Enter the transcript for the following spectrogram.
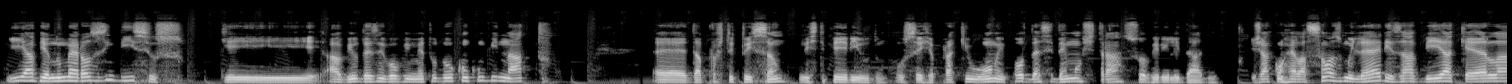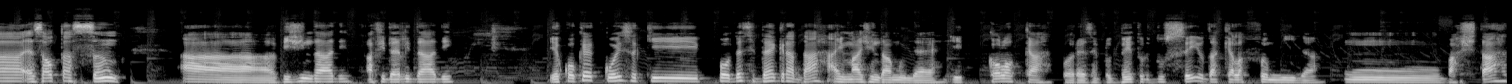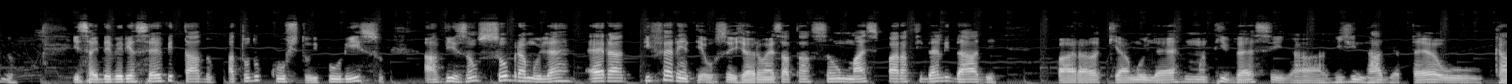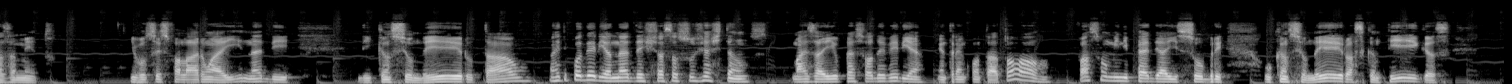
E havia numerosos indícios que havia o desenvolvimento do concubinato é, da prostituição neste período, ou seja, para que o homem pudesse demonstrar sua virilidade. Já com relação às mulheres, havia aquela exaltação à virgindade, à fidelidade, e qualquer coisa que pudesse degradar a imagem da mulher e colocar, por exemplo, dentro do seio daquela família um bastardo, isso aí deveria ser evitado a todo custo e por isso a visão sobre a mulher era diferente, ou seja, era uma exaltação mais para a fidelidade, para que a mulher mantivesse a virgindade até o casamento. E vocês falaram aí, né, de de cancioneiro tal. A gente poderia, né, deixar essas sugestões. Mas aí o pessoal deveria entrar em contato. Ó, oh, faça um mini pad aí sobre o cancioneiro, as cantigas,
